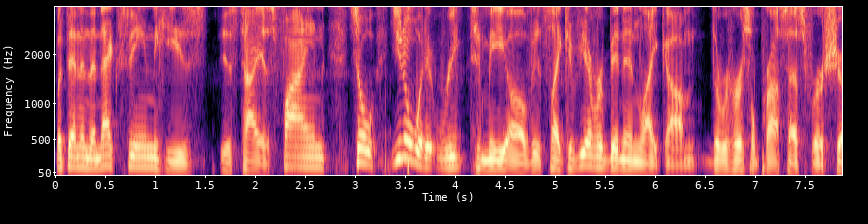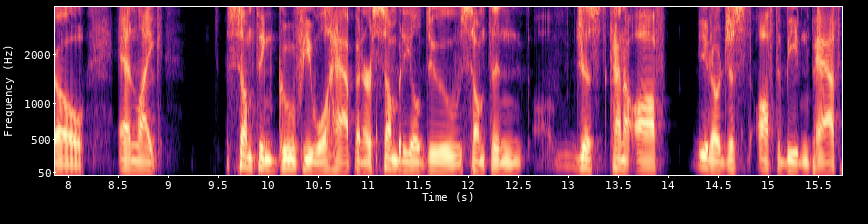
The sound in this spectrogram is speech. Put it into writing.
But then in the next scene, he's his tie is fine. So you know what it reeked to me of? It's like have you ever been in like um the rehearsal process for a show and like something goofy will happen or somebody will do something just kind of off you know just off the beaten path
